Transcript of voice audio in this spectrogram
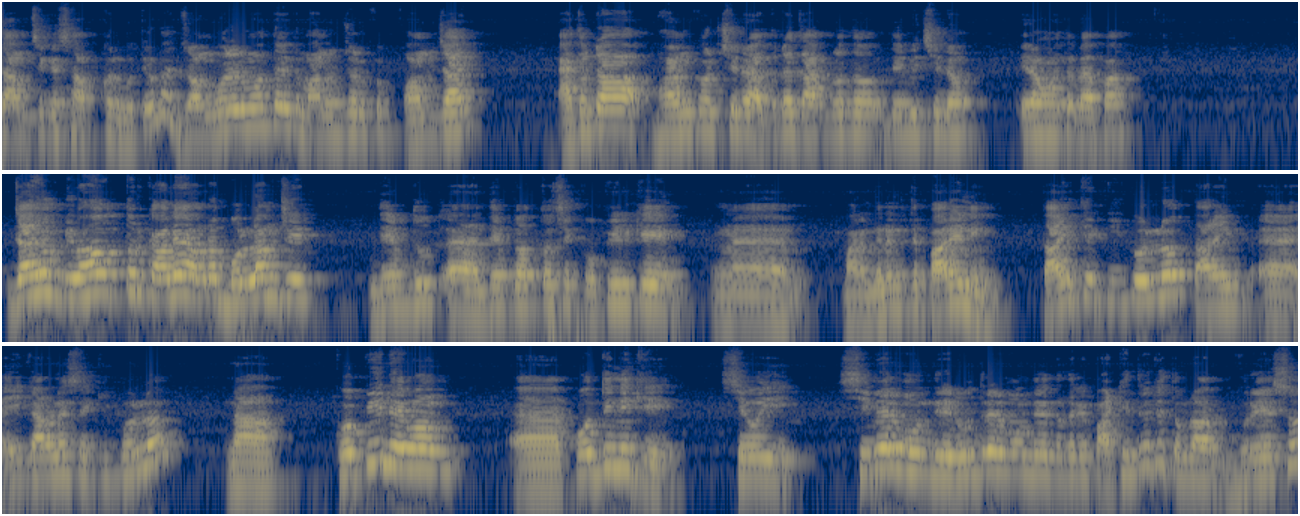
চামচিকে সাপখল হতে ওটা জঙ্গলের মধ্যে হয়তো মানুষজন খুব কম যায়। এতটা ভয়ঙ্কর ছিল, এতটা জাগ্রত দেবী ছিল, এরকম হয়তো ব্যাপার। যাই হোক বিবাহোত্তর কালে আমরা বললাম যে দেবদূত দেবদত্ত সে কপিলকে মানে মেনে নিতে পারেনি। তাই সে কি করল? তার এই কারণে সে কি করল? না, কপিল এবং পদ্মিনীকে সে ওই শিবের মন্দিরে, রুদ্রের মন্দিরে তাদেরকে পাঠিয়ে দিল যে তোমরা ঘুরে এসো।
